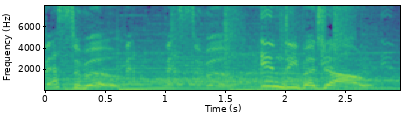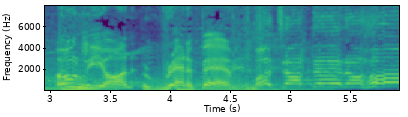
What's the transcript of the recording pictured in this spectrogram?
festival festival indie बजाओ ओनली ऑन रेड एफ़ बजाते रहो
